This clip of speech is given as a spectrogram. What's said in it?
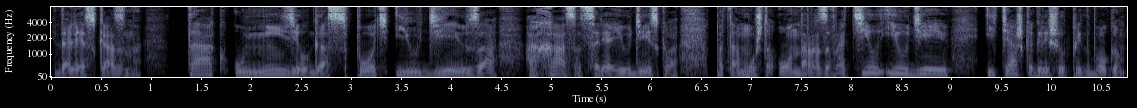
И далее сказано, так унизил Господь Иудею за Ахаза, царя Иудейского, потому что он развратил Иудею и тяжко грешил пред Богом.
